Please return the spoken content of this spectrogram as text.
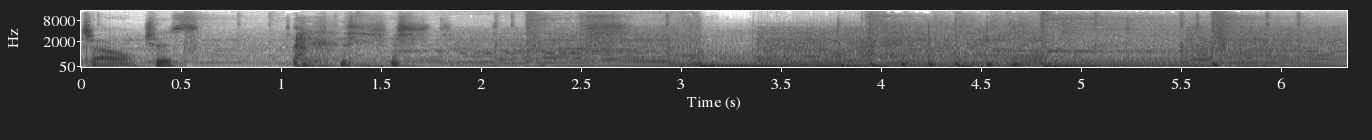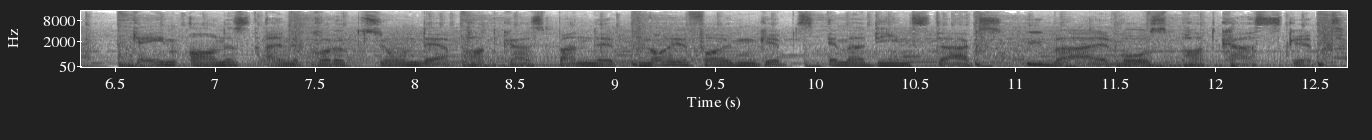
Ciao. Tschüss. Game On ist eine Produktion der Podcast-Bande. Neue Folgen gibt's immer dienstags, überall, wo es Podcasts gibt.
